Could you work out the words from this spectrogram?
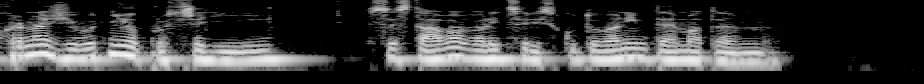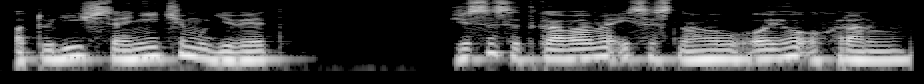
Ochrana životního prostředí se stává velice diskutovaným tématem, a tudíž se není čemu divit, že se setkáváme i se snahou o jeho ochranu,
